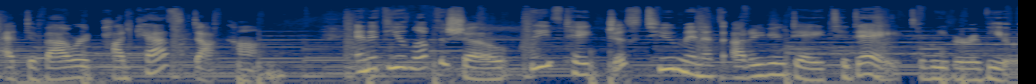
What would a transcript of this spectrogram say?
at devouredpodcast.com. And if you love the show, please take just two minutes out of your day today to leave a review.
